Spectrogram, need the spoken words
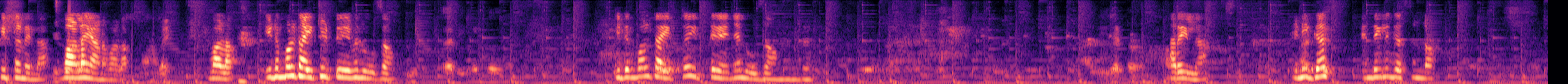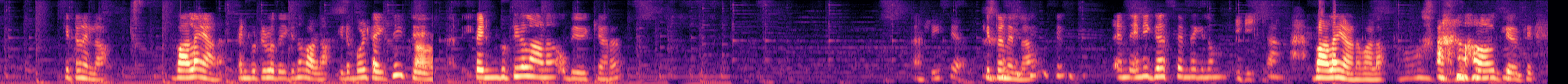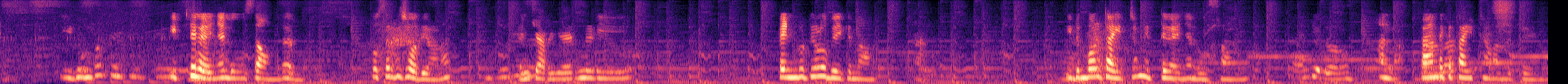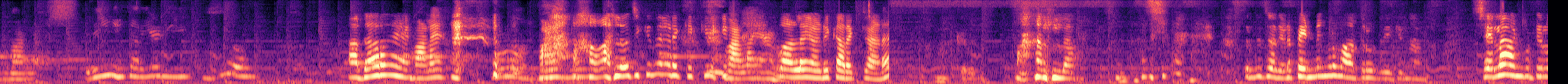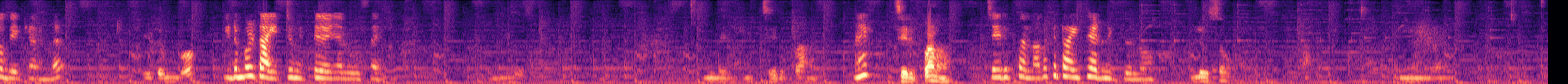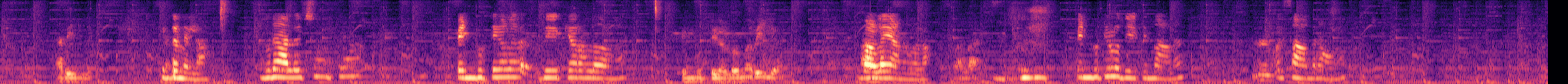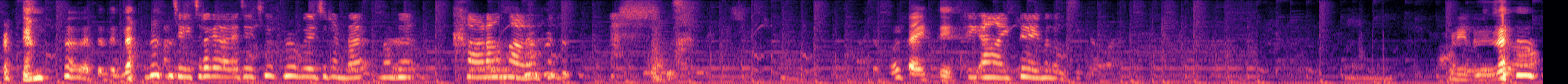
കിട്ടണില്ല. വളയാണ് വള. വള. ഇടുമ്പോൾ ടൈറ്റ് ഇട്ട് കഴിയുമ്പോൾ ലൂസ് ആവും. ഇടുമ്പോൾ ടൈറ്റ് ഇട്ട് കഴിഞ്ഞാൽ ലൂസ് ആവുന്നുണ്ട്. അറിയില്ല. ഇനി ഗസ്? എന്തെങ്കിലും ഗസ് ഉണ്ടോ? കിട്ടണില്ല. വളയാണ്. പെൺകുട്ടികൾ ഉപയോഗിക്കുന്ന വള. ഇടുമ്പോൾ ടൈറ്റ് ഇട്ട് പെൺകുട്ടികളാണ് ഉപയോഗിക്കാറ്. കിട്ടണില്ല. എനി ഇനി ഗസ് എന്തെങ്കിലും? വളയാണ് വള. ഓക്കെ ഓക്കെ ഇട്ട് കഴിഞ്ഞാൽ ലൂസ് ആവുന്നത് കുസൃതി ചോദ്യമാണ്. എനിക്കറിയായിരുന്നടി. പെൺകുട്ടികൾ ഉപയോഗിക്കുന്നതാണ് ഇടുമ്പോൾ ടൈറ്റും ഇട്ട് കഴിഞ്ഞാൽ ലൂസ് ആവുന്നു അല്ല പാന്റൊക്കെ ടൈറ്റ് ആണോ ഇട്ട് കഴിഞ്ഞാൽ എടി എനിക്കറിയാടി അതാണ് വള ആലോചിക്കുന്ന ഇടയ്ക്കൊക്കെ വളയാണ്. കറക്റ്റ് ആണ്. അല്ല. ചോദ്യമാണ് പെണ്ണുങ്ങൾ മാത്രം ഉപയോഗിക്കുന്നതാണ്. ചില ആൺകുട്ടികൾ ഉപയോഗിക്കാറുണ്ട്. ഇടുമ്പോ? ഇടുമ്പോൾ ടൈറ്റും ഇട്ട് കഴിഞ്ഞാൽ ലൂസ് ആയിരിക്കും? ചെരുപ്പാണോ? ചെരുപ്പാണോ? ചെരുപ്പല്ല അതൊക്കെ ടൈറ്റ് ആയിട്ട് നിൽക്കുമല്ലോ ലൂസോ? അറിയില്ല. കിട്ടുന്നില്ല. ഇവിടെ ആലോചിച്ച് നോക്കിയാൽ പെൺകുട്ടികൾ ഉപയോഗിക്കാറുള്ളതാണ്. പെൺകുട്ടികളുടെ ഒന്നും അറിയില്ല വളയാണ് വള. വള. പെൺകുട്ടികൾ ഉപയോഗിക്കുന്നതാണ്. ഒരു സാധനമാണ്. പറ്റുന്നില്ല. ചേച്ചിയുടെ ചേച്ചി ഇപ്പോഴും ഉപയോഗിച്ചിട്ടുണ്ട്. നമുക്ക് കാണാവുന്നതാണ്. ടൈറ്റ് ഈ- ആ ഇട്ട് കഴിയുമ്പോൾ ലൂസ്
